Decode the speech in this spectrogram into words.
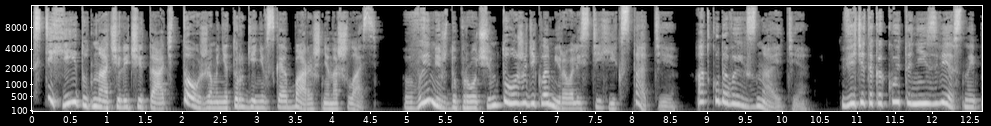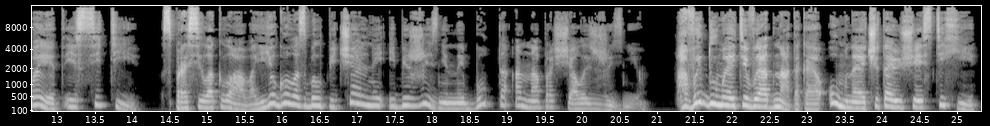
«Стихи тут начали читать, тоже мне тургеневская барышня нашлась». «Вы, между прочим, тоже декламировали стихи, кстати. Откуда вы их знаете? Ведь это какой-то неизвестный поэт из сети, спросила Клава. Ее голос был печальный и безжизненный, будто она прощалась с жизнью. А вы думаете, вы одна такая умная, читающая стихи,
